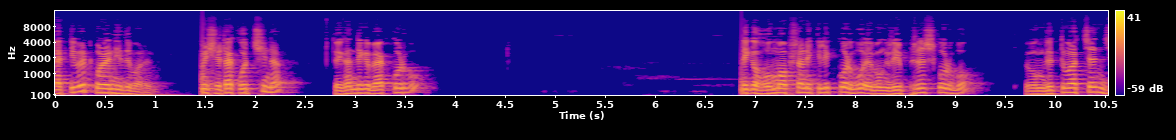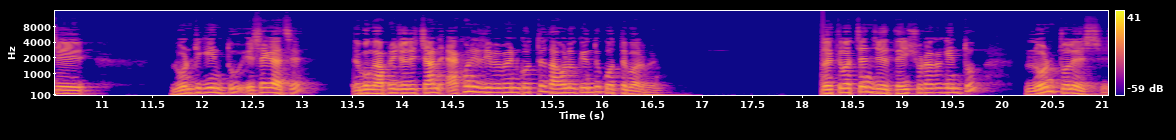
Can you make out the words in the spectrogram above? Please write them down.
অ্যাক্টিভেট করে নিতে পারেন। আমি সেটা করছি না। তো এখান থেকে ব্যাক করব। থেকে হোম অপশানে ক্লিক করব এবং রিফ্রেশ করব এবং দেখতে পাচ্ছেন যে লোনটি কিন্তু এসে গেছে এবং আপনি যদি চান এখনই রিপেমেন্ট করতে তাহলেও কিন্তু করতে পারবেন। দেখতে পাচ্ছেন যে তেইশশো টাকা কিন্তু লোন চলে এসছে।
